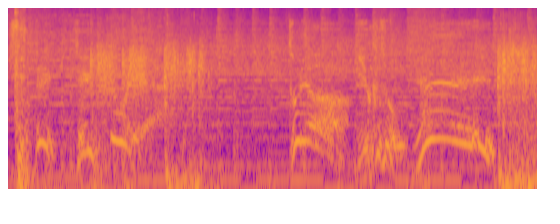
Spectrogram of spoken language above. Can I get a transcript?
しせせどりゃどりゃ行くぞえいど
